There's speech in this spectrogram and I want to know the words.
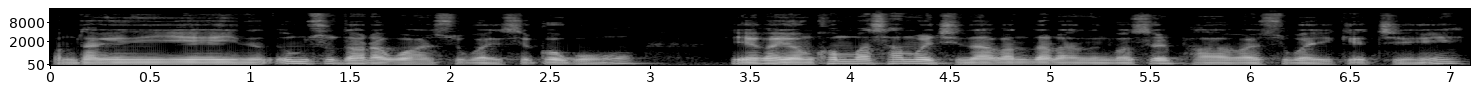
그럼 당연히 이 a는 음수다라고 할 수가 있을 거고 얘가 0,3을 지나간다라는 것을 파악할 수가 있겠지.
